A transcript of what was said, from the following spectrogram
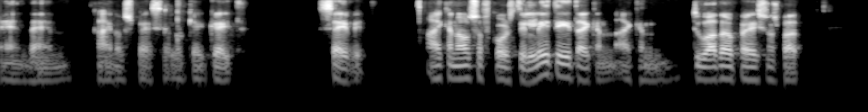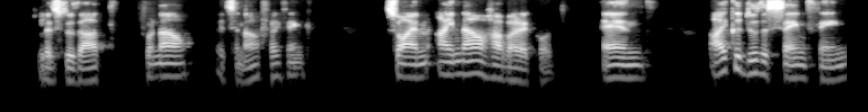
And then kind of special. Okay, great. Save it. I can also, of course, delete it. I can I can do other operations, but let's do that for now. It's enough, I think. So I'm, I now have a record. And I could do the same thing,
